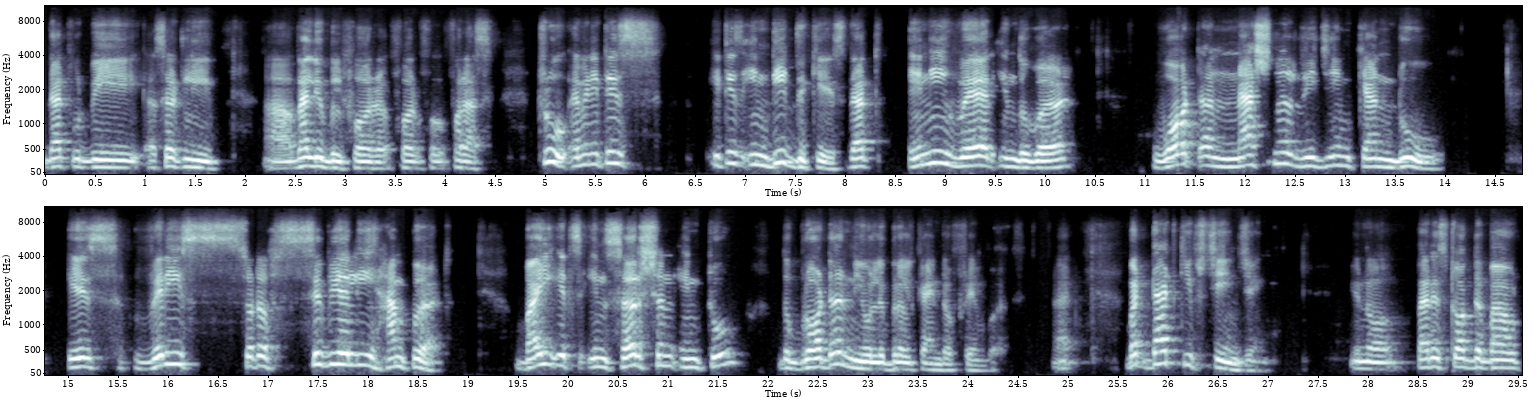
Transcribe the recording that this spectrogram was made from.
that would be uh, certainly uh, valuable for, for for for us. True i mean it is it is indeed the case that anywhere in the world, what a national regime can do is very sort of severely hampered by its insertion into the broader neoliberal kind of framework. Right? But that keeps changing. You know, Paris talked about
